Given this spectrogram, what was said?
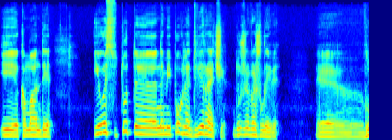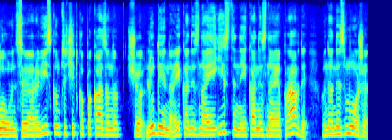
і команди. І ось тут, е, на мій погляд, дві речі дуже важливі. Е, В Лоуренсі Аравійському це чітко показано, що людина, яка не знає істини, яка не знає правди, вона не зможе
